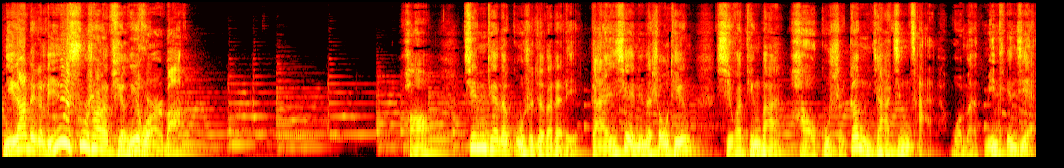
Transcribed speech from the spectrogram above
你让这个林叔上来挺一会儿吧。好，今天的故事就到这里，感谢您的收听。喜欢听白好故事更加精彩，我们明天见。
